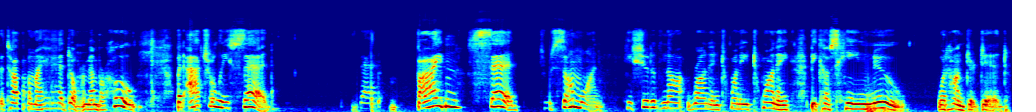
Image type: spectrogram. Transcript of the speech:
the top of my head don't remember who, but actually said that Biden said to someone he should have not run in 2020 because he knew what Hunter did.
